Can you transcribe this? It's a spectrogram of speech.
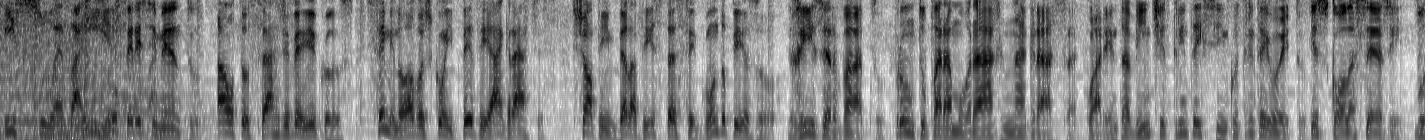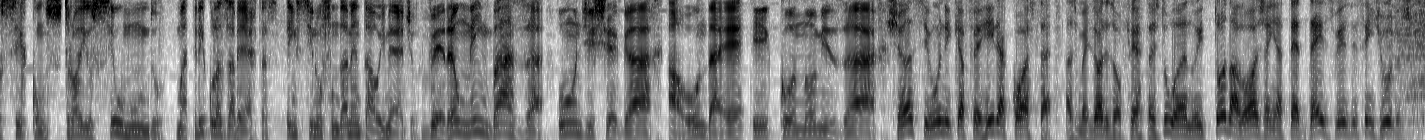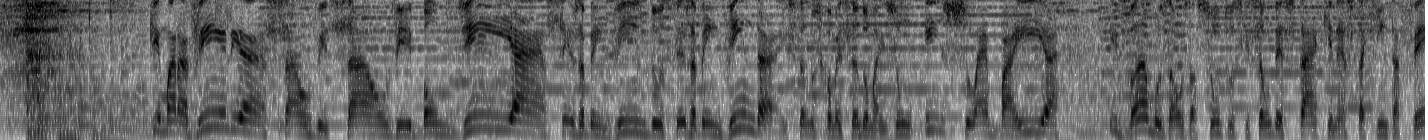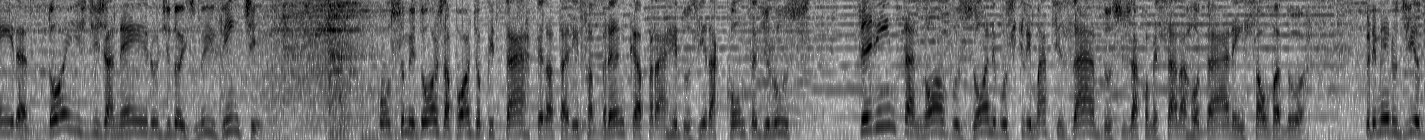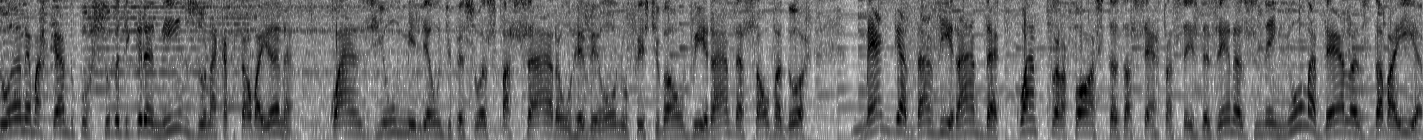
Isso é Bahia. Oferecimento. AutoSar de Veículos. Seminovos com IPVA grátis. Shopping Bela Vista, segundo piso. Reservato. Pronto para morar na graça. 4020 3538. Escola SESI. Você constrói o seu mundo. Matrículas abertas. Ensino fundamental e médio. Verão em Baza. Onde chegar, a onda é economizar. Chance única Ferreira Costa. As melhores ofertas do ano e toda a loja em até 10 vezes sem juros. Que maravilha! Salve, salve! Bom dia! Seja bem-vindo, seja bem-vinda! Estamos começando mais um Isso é Bahia e vamos aos assuntos que são destaque nesta quinta-feira, 2 de janeiro de 2020. Consumidor já pode optar pela tarifa branca para reduzir a conta de luz. 30 novos ônibus climatizados já começaram a rodar em Salvador. Primeiro dia do ano é marcado por chuva de granizo na capital baiana. Quase um milhão de pessoas passaram o Réveillon no Festival Virada Salvador. Mega da Virada, quatro apostas acertam as seis dezenas, nenhuma delas da Bahia.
